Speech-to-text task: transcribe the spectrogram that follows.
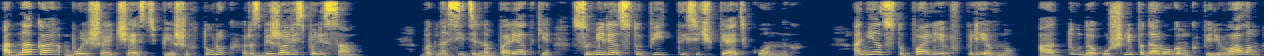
Однако большая часть пеших турок разбежались по лесам. В относительном порядке сумели отступить тысяч пять конных. Они отступали в Плевну, а оттуда ушли по дорогам к перевалам,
